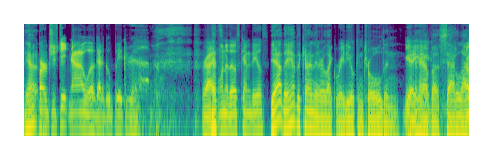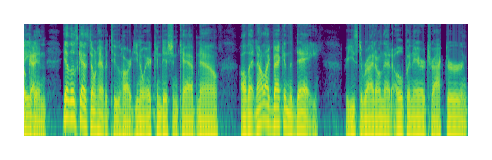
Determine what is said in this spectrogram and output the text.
yeah, Purchased it in Iowa, got to go pick her up. Right, one of those kind of deals. yeah. They have the kind that are like radio controlled and, Yeah, and yeah, have a satellite Okay. and yeah, those guys don't have it too hard. You know, air conditioned cab now, all that. Not like back in the day, we used to ride on that open air tractor and.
